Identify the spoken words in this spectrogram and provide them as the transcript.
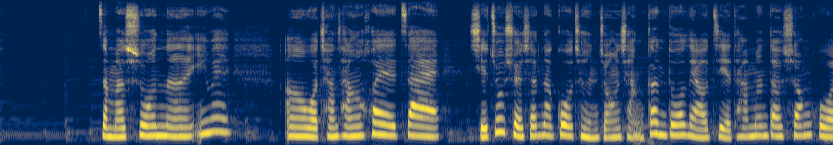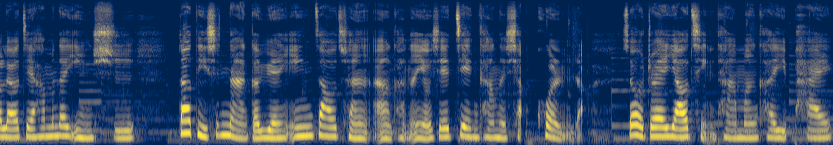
怎么说呢？因为，嗯，我常常会在协助学生的过程中，想更多了解他们的生活，了解他们的饮食，到底是哪个原因造成，呃，可能有些健康的小困扰，所以我就会邀请他们可以拍。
